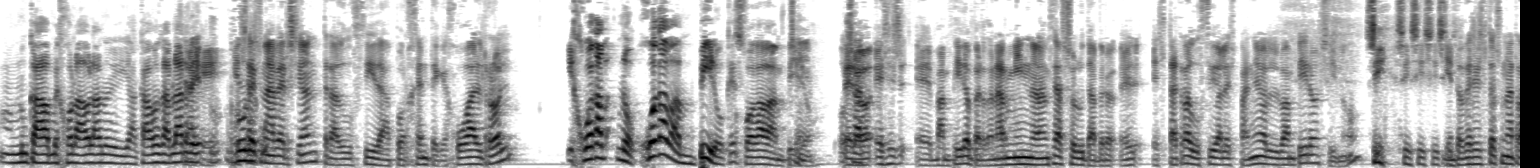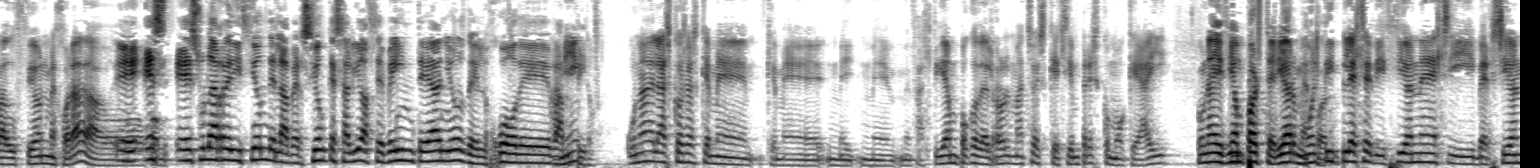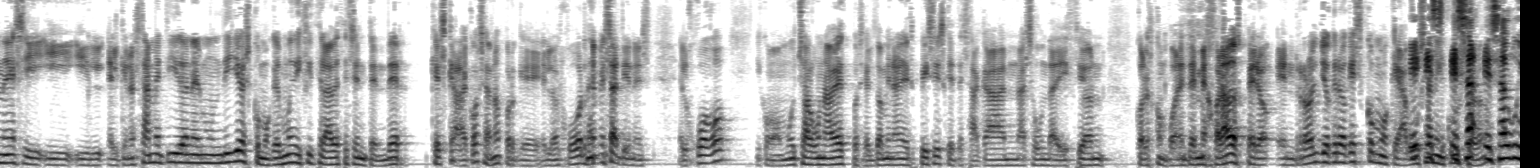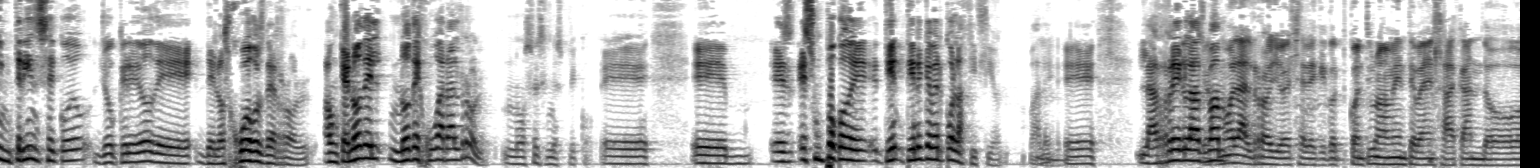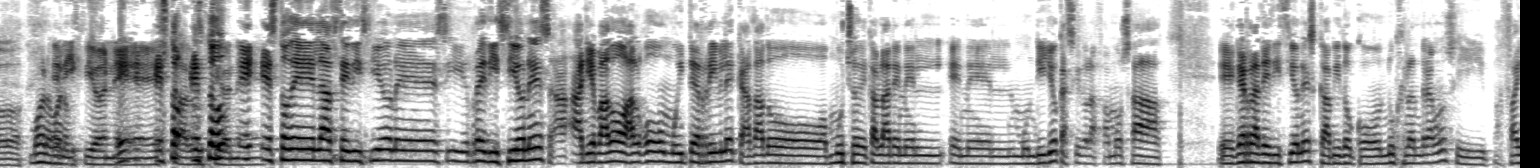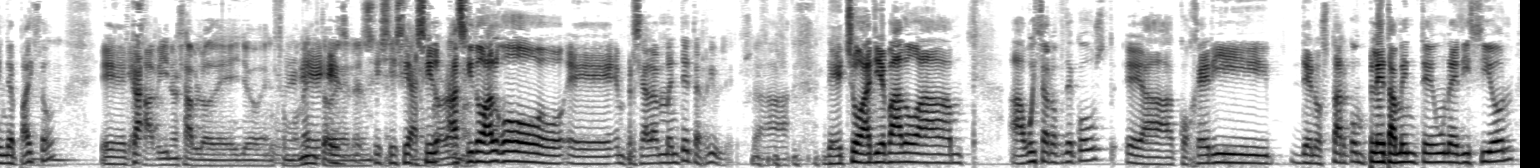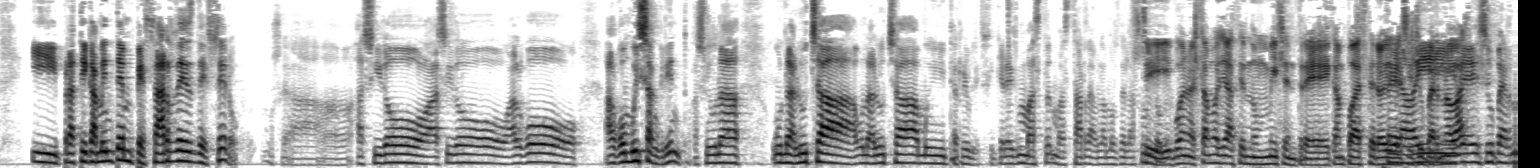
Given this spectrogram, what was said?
Nunca mejor hablando y acabamos de O hablar sea, de esa es una versión traducida por gente que juega al rol, y juega no juega vampiro que es juega vampiro. Sí, o pero sea- ese es eh, vampiro, perdonar mi ignorancia absoluta, pero eh, ¿está traducido al español el vampiro? Sí, ¿no? sí sí sí sí, sí. ¿Y entonces esto es una traducción mejorada? O, Eh, es, es una reedición de la versión que salió hace 20 años del juego de A mí, vampiro una de las cosas que, me, que me, me- me- me fastidia un poco del rol, macho, es que siempre es como que hay Una edición posterior mejor. múltiples ediciones y versiones y, y- y el que no está metido en el mundillo es como que es muy difícil a veces entender qué es cada cosa, ¿no? Porque en los juegos de mesa tienes el juego y como mucho alguna vez pues el Dominant Species que te sacan una segunda edición con los componentes mejorados, pero en rol yo creo que es como que abusan es, incluso, es- ¿no? es algo intrínseco, yo creo, de, de los juegos de rol. Aunque no de, no de jugar al rol. No sé si me explico. Eh, eh, es, es un poco de. Tiene, tiene que ver con la afición. ¿Vale? Mm. Eh, las reglas Que van. mola el rollo ese de que co- continuamente vayan sacando Bueno, bueno. ediciones, Eh, esto, esto, traducciones. eh, esto de las ediciones y reediciones ha, ha llevado a algo muy terrible que ha dado mucho de qué hablar en el, en el mundillo, que ha sido la famosa eh, guerra de ediciones que ha habido con Dungeons and Dragons y Pathfinder Python. Eh, que ca- Javi nos habló de ello en su momento. eh, es- en el- sí, sí, sí, ha sido, programa. ha sido algo eh, empresarialmente terrible. O sea, de hecho, ha llevado a, a Wizard of the Coast eh, a coger y denostar completamente una edición y prácticamente empezar desde cero. Sea, ha sido, ha sido algo, algo muy sangriento. Ha sido una, una, lucha, una lucha muy terrible. Si queréis, más, más tarde hablamos del asunto. Sí, bueno, estamos ya haciendo un mix entre campo de asteroides y supernovas,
